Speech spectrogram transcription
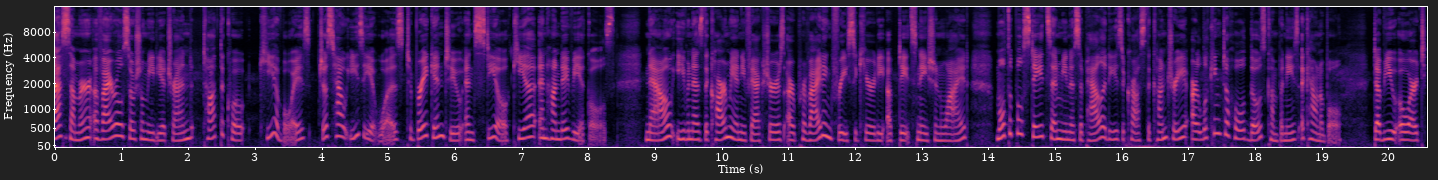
Last summer, a viral social media trend taught the quote, Kia boys, just how easy it was to break into and steal Kia and Hyundai vehicles. Now, even as the car manufacturers are providing free security updates nationwide, multiple states and municipalities across the country are looking to hold those companies accountable. WORT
